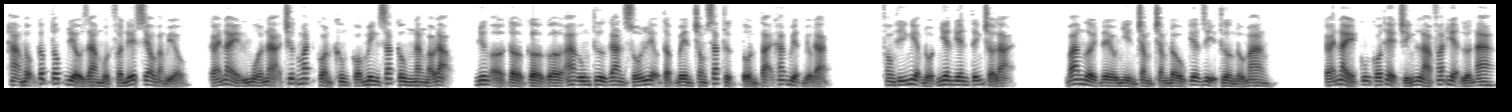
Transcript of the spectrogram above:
hạ mộng cấp tốc điều ra một phần excel bảng biểu cái này mùa nạ trước mắt còn không có minh xác công năng báo đạo, nhưng ở tờ cờ ga ung thư gan số liệu tập bên trong xác thực tồn tại khác biệt biểu đạt. Phòng thí nghiệm đột nhiên yên tĩnh trở lại. Ba người đều nhìn chằm chằm đầu kia dị thường đầu mang. Cái này cũng có thể chính là phát hiện lớn a.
